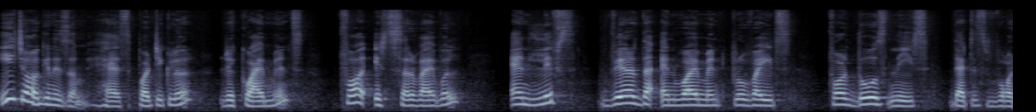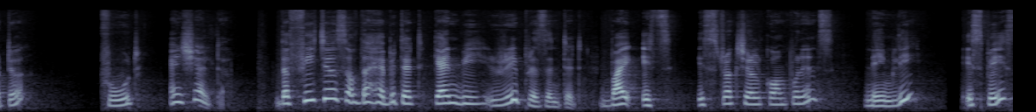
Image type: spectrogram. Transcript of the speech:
Each organism has particular requirements for its survival and lives where the environment provides for those needs that is water, food and shelter. The features of the habitat can be represented by its structural components namely space,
